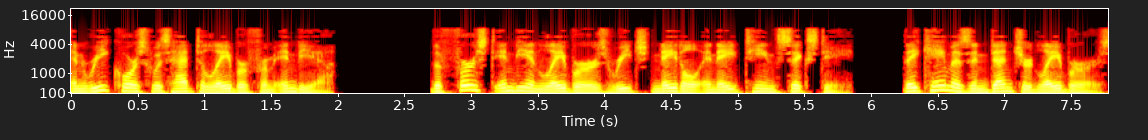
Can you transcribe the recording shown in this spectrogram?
and recourse was had to labour from India. The first Indian labourers reached Natal in 1860. They came as indentured labourers,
